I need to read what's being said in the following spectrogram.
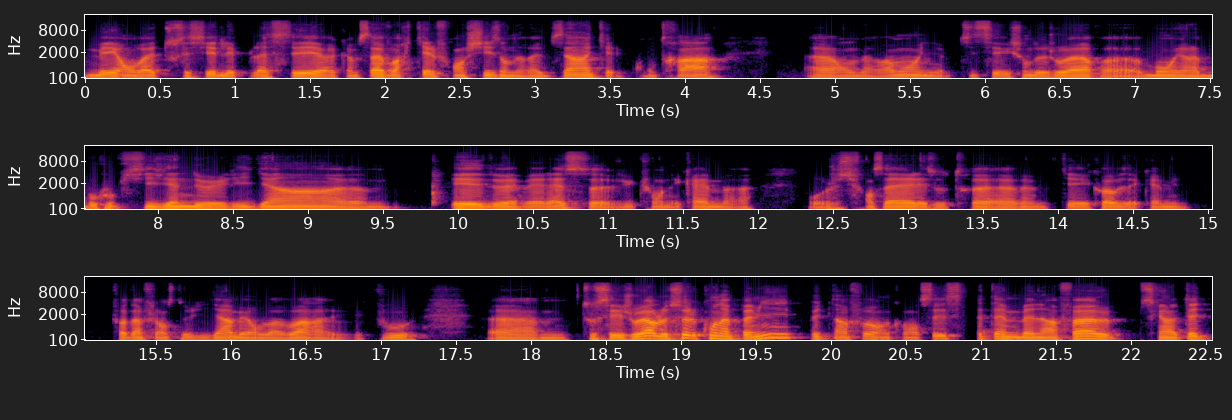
mais on va tous essayer de les placer euh, comme ça, voir quelle franchise on aurait bien, quel contrat. Euh, on a vraiment une petite sélection de joueurs. bon, il y en a beaucoup qui viennent de Ligue 1 et de MLS, vu qu'on est quand même. bon, je suis français, les autres, même quoi, vous avez quand même une d'influence de Ligue mais on va voir avec vous euh, tous ces joueurs. Le seul qu'on n'a pas mis, petite info avant de commencer, c'est Ben Arfa, parce qu'il y en a peut-être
